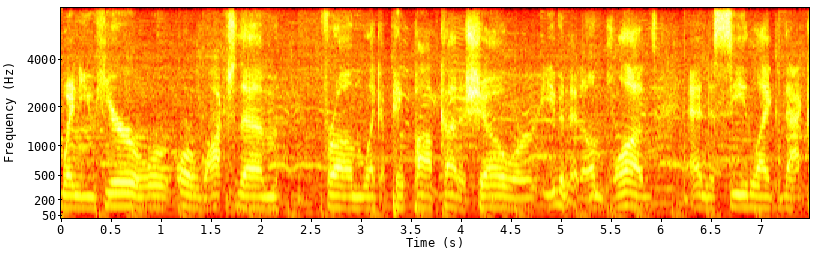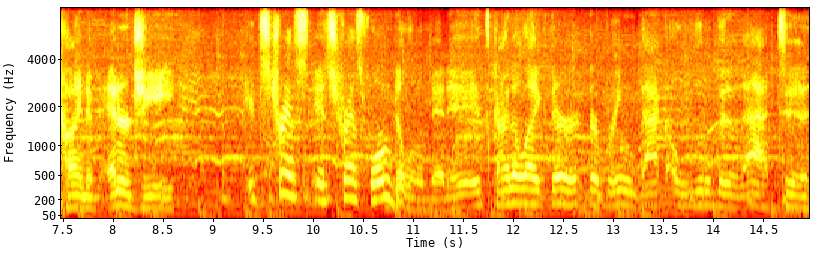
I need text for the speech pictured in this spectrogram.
when you hear or, or watch them from like a Pinkpop kind of show or even an unplugged and to see like that kind of energy it's trans it's transformed a little bit. It's kind of like they're they're bringing back a little bit of that to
